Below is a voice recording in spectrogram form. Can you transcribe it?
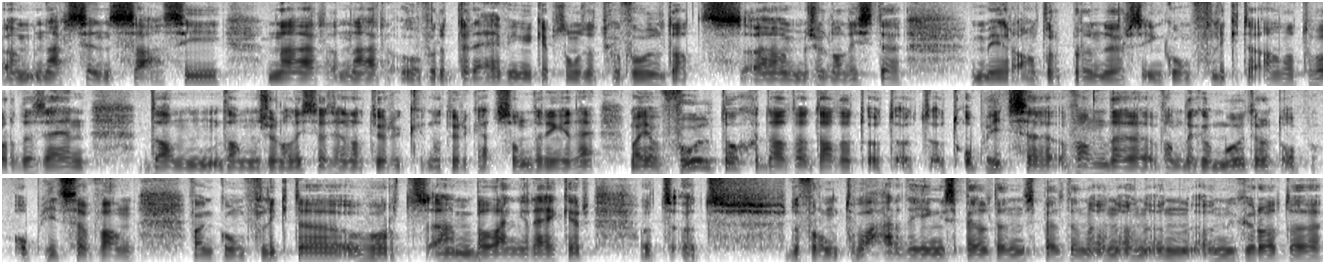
um, naar sensatie, naar, naar overdrijving. Ik heb soms het gevoel dat um, journalisten meer entrepreneurs in conflicten aan het worden zijn dan, dan journalisten. zijn natuurlijk, natuurlijk uitzonderingen. Hè. Maar je voelt toch dat, dat het, het, het, het ophitsen van de, van de gemoederen, het op, ophitsen van, van conflicten wordt um, belangrijker. Het, de verontwaardiging speelt, een, speelt een, een, een, een, grote,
